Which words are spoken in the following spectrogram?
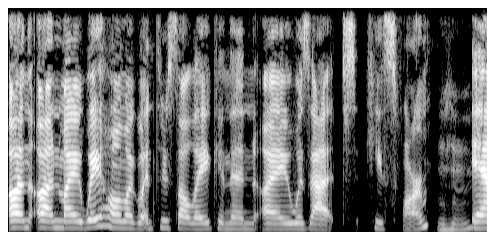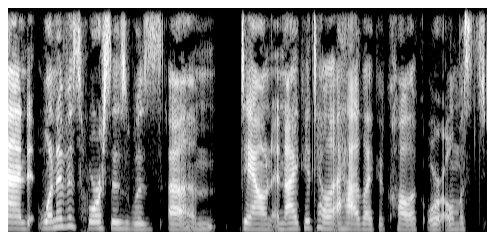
on on my way home, I went through Salt Lake, and then I was at Keith's farm, Mhm. and one of his horses was um, down, and I could tell it had like a colic or almost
